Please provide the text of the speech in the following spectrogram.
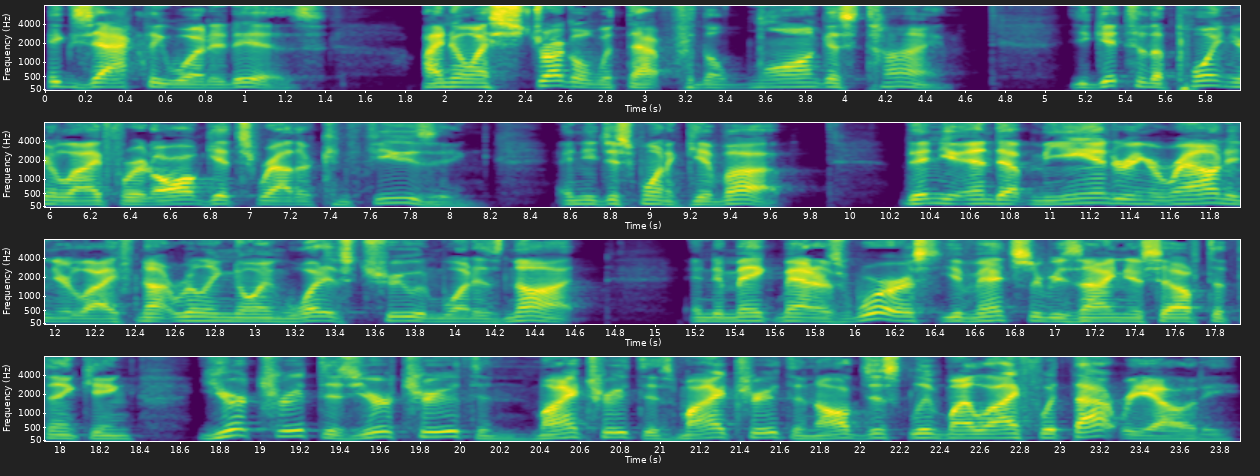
exactly what it is. I know I struggled with that for the longest time. You get to the point in your life where it all gets rather confusing and you just want to give up. Then you end up meandering around in your life, not really knowing what is true and what is not. And to make matters worse, you eventually resign yourself to thinking your truth is your truth and my truth is my truth, and I'll just live my life with that reality,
